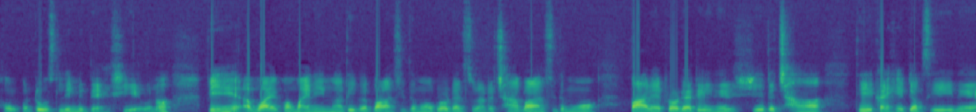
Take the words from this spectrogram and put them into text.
ဟုတ်ဘူး dose limit ပဲရှိရပေါ့နော်ပြီးရင် avoid combining multiple product ဆိုတာတခြားပါစီသမောပါတဲ့ product တွေနဲ့ရှိတခြားဒီကိုက်ခဲပြောက်စီနဲ့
